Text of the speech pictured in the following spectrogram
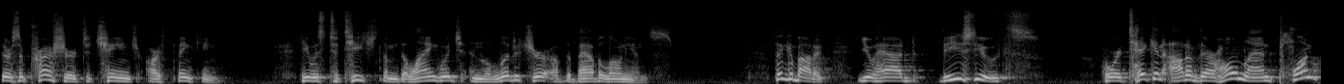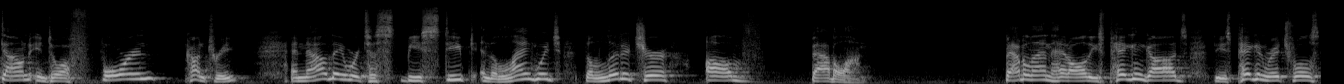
There's a pressure to change our thinking. He was to teach them the language and the literature of the Babylonians. Think about it. You had these youths who were taken out of their homeland, plunked down into a foreign country, and now they were to be steeped in the language, the literature of Babylon. Babylon had all these pagan gods, these pagan rituals,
